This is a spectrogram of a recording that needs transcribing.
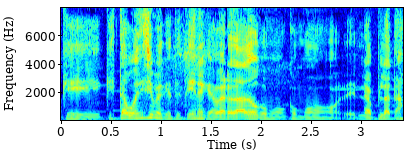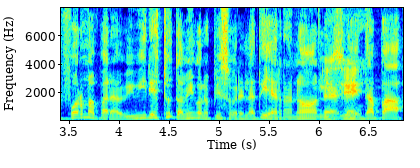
que, que está buenísima y que te tiene que haber dado como, como la plataforma para vivir esto también con los pies sobre la tierra, ¿no? La, la etapa,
